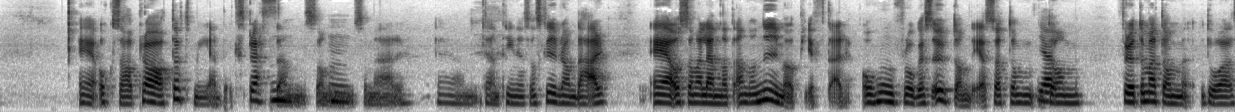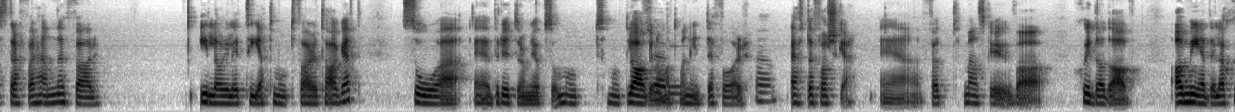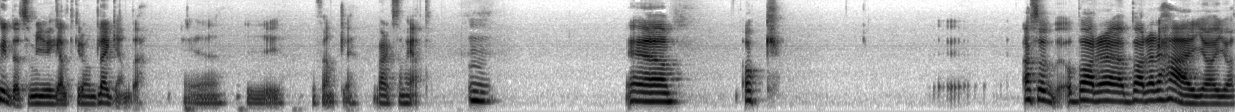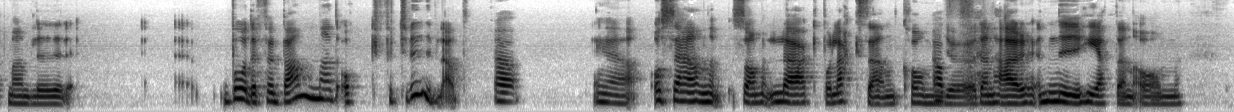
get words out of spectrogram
eh, också har pratat med Expressen Mm, som, mm. som är eh, den tidning som skriver om det här. Eh, och som har lämnat anonyma uppgifter. Och hon frågas ut om det. Så att de, Ja. de förutom att de då straffar henne för illojalitet mot företaget så eh, bryter de ju också mot, mot lagen om att man inte får Ja. efterforska. Eh, för att man ska ju vara skyddad av, av meddelarskyddet som ju är helt grundläggande eh, i offentlig verksamhet. Mm. Eh, och alltså och bara, bara det här gör ju att man blir eh, både förbannad och förtvivlad. Ja. Eh, och sen som lök på laxen kom Ja, ju den här nyheten om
